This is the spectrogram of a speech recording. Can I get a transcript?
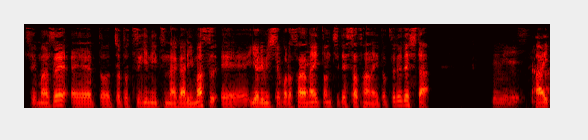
すいません。えっ、ー、と、ちょっと次につながります。えー、寄り道ところサーナイトンチでした。サーナイトツレでした。ふみでした。はい。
